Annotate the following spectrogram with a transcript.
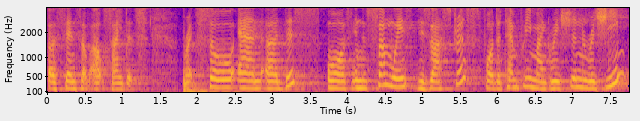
a sense of outsiders. Right, so, and uh, this was in some ways disastrous for the temporary migration regime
